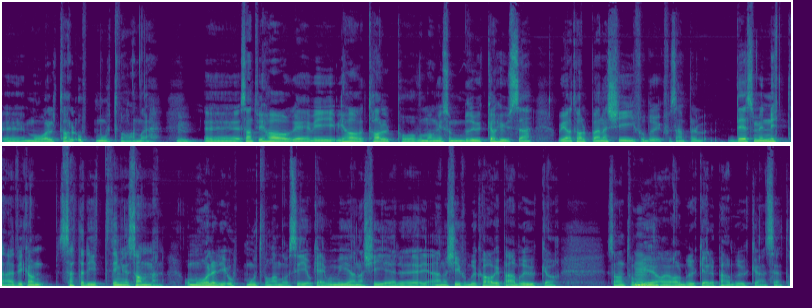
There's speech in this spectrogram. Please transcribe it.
uh, måltall opp mot hverandre. Eh, sant? Vi, har, eh, vi, vi har tall på hvor mange som bruker huset, og vi har tall på energiforbruk f.eks. Det som er nytt her, er at vi kan sette de tingene sammen og måle de opp mot hverandre og si ok, hvor mye energi er det, energiforbruk har vi per bruker. Sant? Hvor mye arealbruk er det per bruker, etc.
